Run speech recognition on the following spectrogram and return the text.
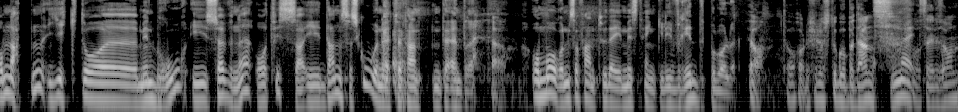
Om natten gikk da eh, min bror i søvne og tissa i danseskoene til tanten til Endre. Ja. Om morgenen så fant hun de mistenkelig vridd på gulvet. Ja, da har du ikke lyst til å gå på dans, Nei. for å si det sånn.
